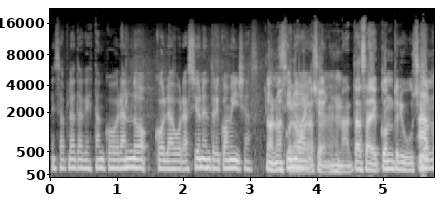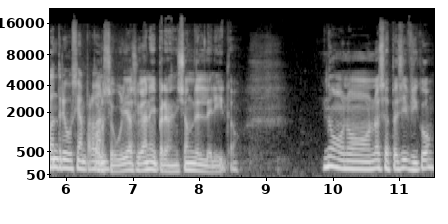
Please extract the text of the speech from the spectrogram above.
esa plata que están cobrando colaboración entre comillas? No, no es Si no hay- colaboración, es una tasa de contribución. Ah, contribución, perdón. Por seguridad ciudadana y prevención del delito. No, no, no es específico.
